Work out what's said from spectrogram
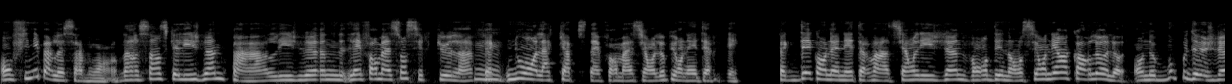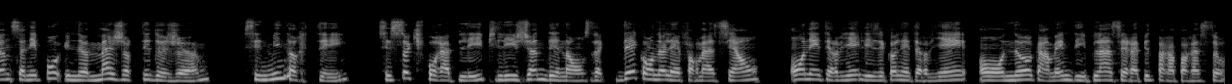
On finit par le savoir, dans le sens que les jeunes parlent, les jeunes, l'information circule. Hein? Fait que mm. nous, on la capte, cette information-là, puis on intervient. Fait que dès qu'on a une intervention, les jeunes vont dénoncer. On est encore là, là. On a beaucoup de jeunes. Ce n'est pas une majorité de jeunes. C'est une minorité. C'est ça qu'il faut rappeler. Puis les jeunes dénoncent. dès qu'on a l'information, on intervient, les écoles interviennent. On a quand même des plans assez rapides par rapport à ça.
